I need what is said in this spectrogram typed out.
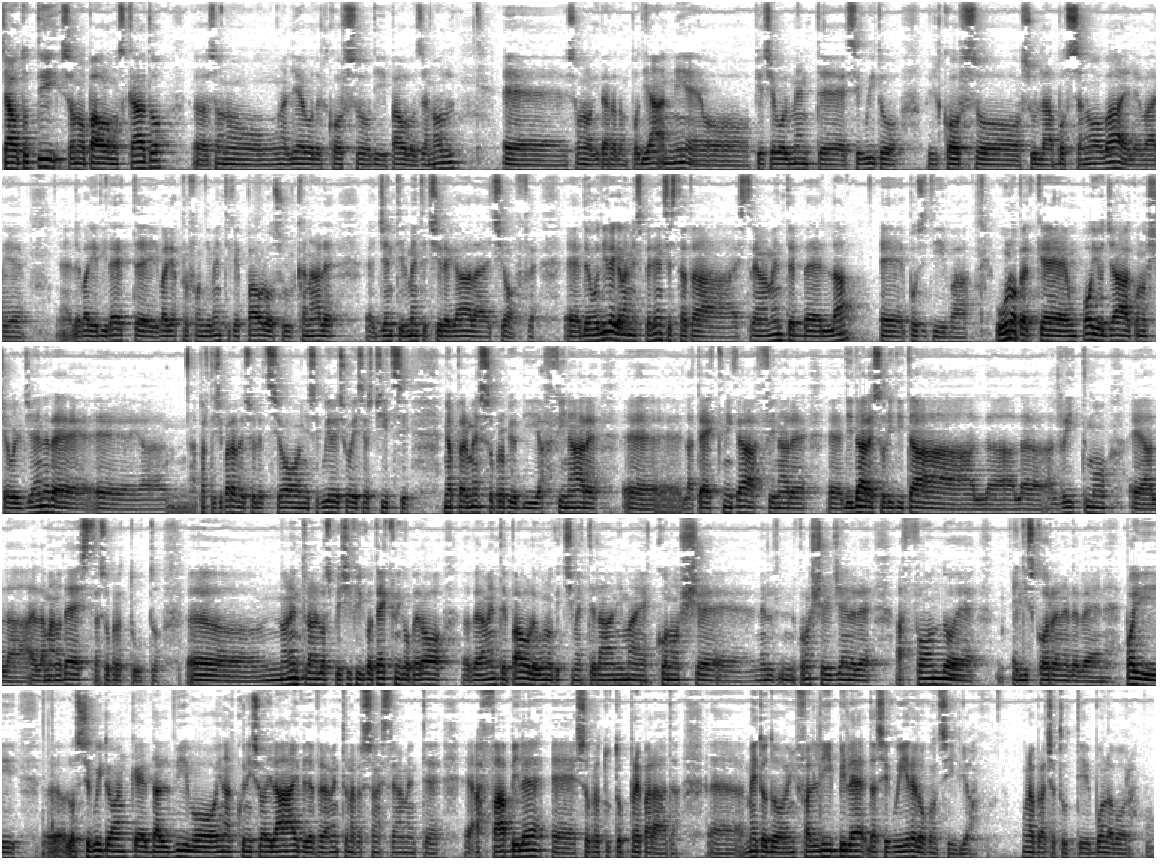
Ciao a tutti, sono Paolo Moscato, eh, sono un allievo del corso di Paolo Zanol, eh, suono la chitarra da un po' di anni e ho piacevolmente seguito il corso sulla bossa nova e le varie, eh, le varie dirette, i vari approfondimenti che Paolo sul canale eh, gentilmente ci regala e ci offre. Devo dire che la mia esperienza è stata estremamente bella e positiva. Uno perché un po' io già conoscevo il genere e a, a partecipare alle sue lezioni, seguire i suoi esercizi mi ha permesso proprio di affinare eh, la tecnica, affinare, eh, di dare solidità al, al, al ritmo e alla, alla, mano destra soprattutto. Eh, non entro nello specifico tecnico, però eh, veramente Paolo è uno che ci mette l'anima e conosce, nel, conosce il genere a fondo e, e gli scorre nelle vene. Poi eh, l'ho seguito anche dal vivo in alcuni suoi live ed è veramente una persona estremamente eh, affabile e soprattutto preparata. Eh, metodo infallibile da seguire, lo consiglio. Un abbraccio a tutti, buon lavoro.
